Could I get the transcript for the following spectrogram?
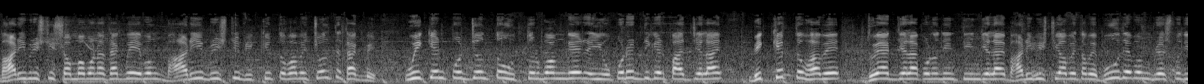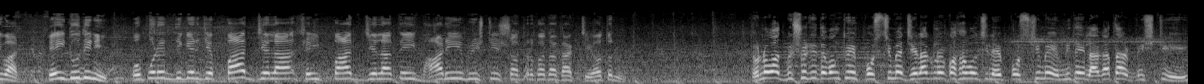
ভারী বৃষ্টির সম্ভাবনা থাকবে এবং ভারী বৃষ্টি বিক্ষিপ্তভাবে চলতে থাকবে। উইকেন্ড পর্যন্ত উত্তরবঙ্গের এই উপরের দিকের পাঁচ জেলায় বিক্ষিপ্তভাবে দু এক জেলা কোনো দিন তিন জেলায় ভারী বৃষ্টি হবে। তবে বুধ এবং বৃহস্পতিবার এই দুদিনই ওপরের দিকের যে পাঁচ জেলা, সেই পাঁচ জেলাতেই ভারী বৃষ্টির সতর্কতা থাকছে। অতনু। ধন্যবাদ বিশ্বজিৎ এবং তুমি পশ্চিমের জেলাগুলোর কথা বলছিলে। পশ্চিমে এমনিতেই লাগাতার বৃষ্টি।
